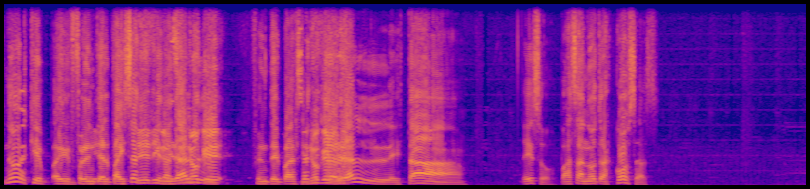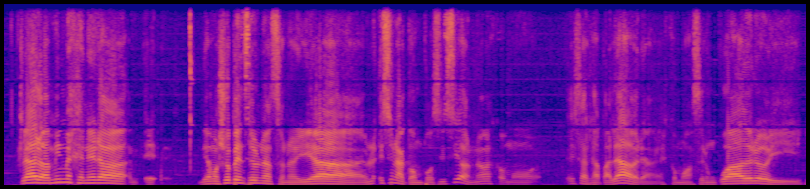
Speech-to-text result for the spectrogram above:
No, es que eh, frente al paisaje general, que, frente al paisaje general está eso, pasan otras cosas. Claro, a mí me genera, eh, digamos, yo pensé en una sonoridad, es una composición, ¿no? Es como, esa es la palabra, es como hacer un cuadro y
